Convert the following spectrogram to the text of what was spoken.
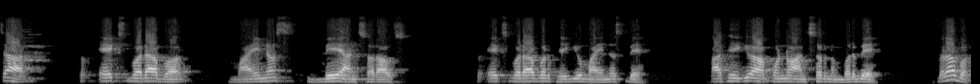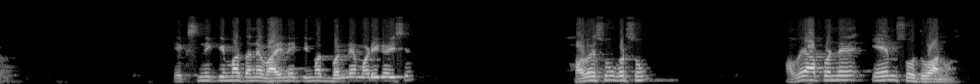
ચાર. તો એક્સ બરાબર માઇનસ બે આન્સર આવશે. તો એક્સ બરાબર થઈ ગયું માઇનસ બે. આ થઈ ગયો આપણનો આન્સર નંબર બે. બરાબર? એક્સની કિંમત અને વાયની કિંમત બંને મળી ગઈ છે. હવે શું કરશું? હવે આપણને એમ શોધવાનું.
